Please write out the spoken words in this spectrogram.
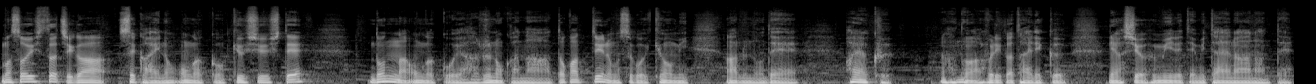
まあそういう人たちが世界の音楽を吸収して、どんな音楽をやるのかなとかっていうのもすごい興味あるので、早くあのアフリカ大陸に足を踏み入れてみたいななんて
